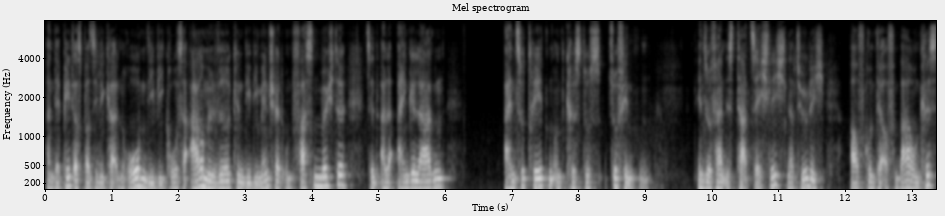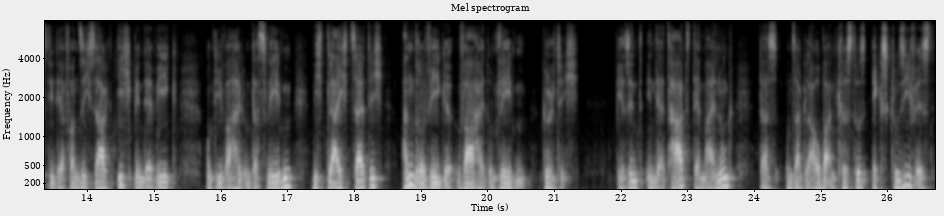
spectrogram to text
an der Petersbasilika in Rom, die wie große Arme wirken, die die Menschheit umfassen möchte, sind alle eingeladen, einzutreten und Christus zu finden. Insofern ist tatsächlich natürlich aufgrund der Offenbarung Christi, der von sich sagt, ich bin der Weg und die Wahrheit und das Leben, nicht gleichzeitig andere Wege, Wahrheit und Leben gültig. Wir sind in der Tat der Meinung, dass unser Glaube an Christus exklusiv ist,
